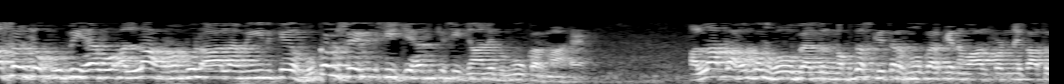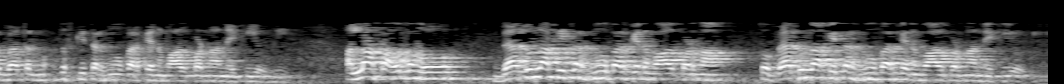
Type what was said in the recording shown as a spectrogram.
اصل جو خوبی ہے وہ اللہ رب العالمین کے حکم سے کسی جہد کسی جانب منہ کرنا ہے۔ اللہ کا حکم ہو بیت المقدس کی طرف منہ کر کے نماز پڑھنے کا، تو بیت المقدس کی طرف منہ کر کے نماز پڑھنا نیکی ہوگی۔ اللہ کا حکم ہو بیت اللہ کی طرف منہ کر کے نماز پڑھنا، تو بیت اللہ کی طرف منہ کر کے نماز پڑھنا نیکی ہوگی۔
